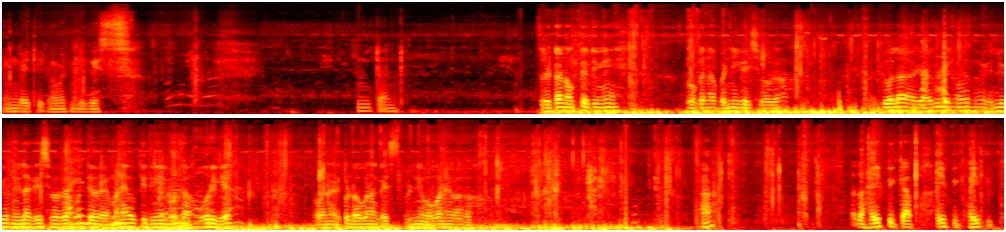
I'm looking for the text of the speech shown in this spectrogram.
ಹೆಂಗೈತಿ ಕಮೆಂಟ್ ಮಾಡಿ ಗೈಸ್ ರಿಟರ್ನ್ ಹೋಗ್ತಾ ಹೋಗೋಣ, ಬನ್ನಿ ಗೈಸ್ ಇವಾಗ. ಜೋಲ ಯಾವ ನೋಡಿದ್ವಿ ಇಲ್ಲ ಗೈಸ್ ಇವಾಗ. ಮತ್ತೆ ಮನೆಗೆ ಹೋಗ್ತಿದ್ವಿ ಇವಾಗ ಊರಿಗೆ. ಹೋಗೋಣ ನಡ್ಕೊಂಡು ಹೋಗೋಣ ಗೈಸ್ ಬನ್ನಿ, ಹೋಗೋಣ ಇವಾಗ. ಹಾಂ? ಅದು high pick app high pick high pick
